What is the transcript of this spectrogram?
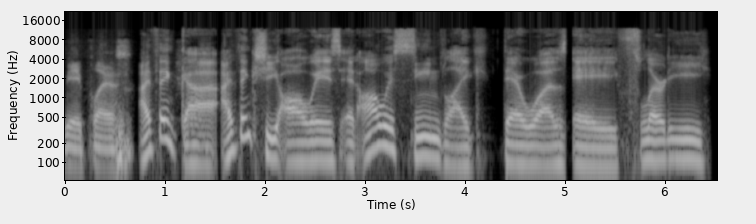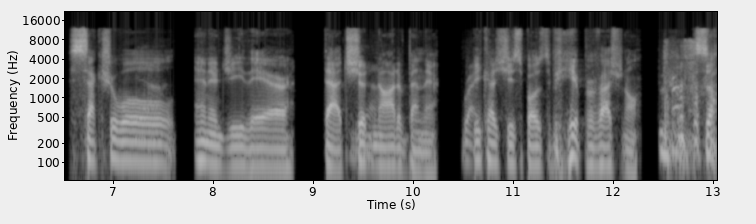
the NBA players. I think uh, I think she always it always seemed like there was a flirty sexual energy there that should Yeah. not have been there Right. because she's supposed to be a professional. So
